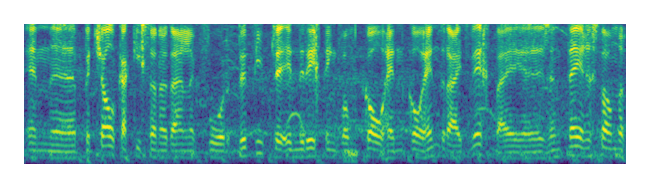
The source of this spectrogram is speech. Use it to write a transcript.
En uh, kiest dan uiteindelijk voor de diepte in de richting van Cohen. Cohen draait weg bij uh, zijn tegenstander.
